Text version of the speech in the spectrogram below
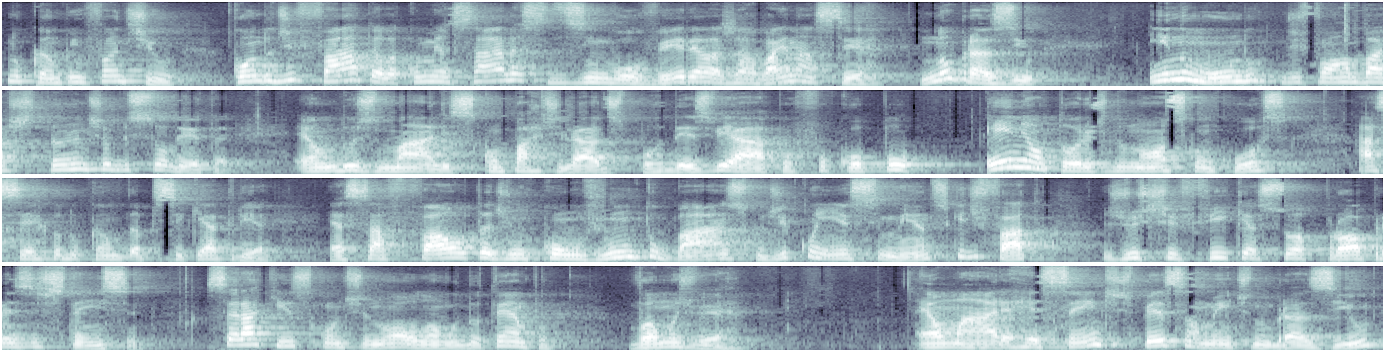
no campo infantil. Quando de fato ela começar a se desenvolver, ela já vai nascer no Brasil e no mundo de forma bastante obsoleta. É um dos males compartilhados por Desviar, por Foucault, por N autores do nosso concurso acerca do campo da psiquiatria essa falta de um conjunto básico de conhecimentos que, de fato, justifique a sua própria existência. Será que isso continua ao longo do tempo? Vamos ver. É uma área recente, especialmente no Brasil,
